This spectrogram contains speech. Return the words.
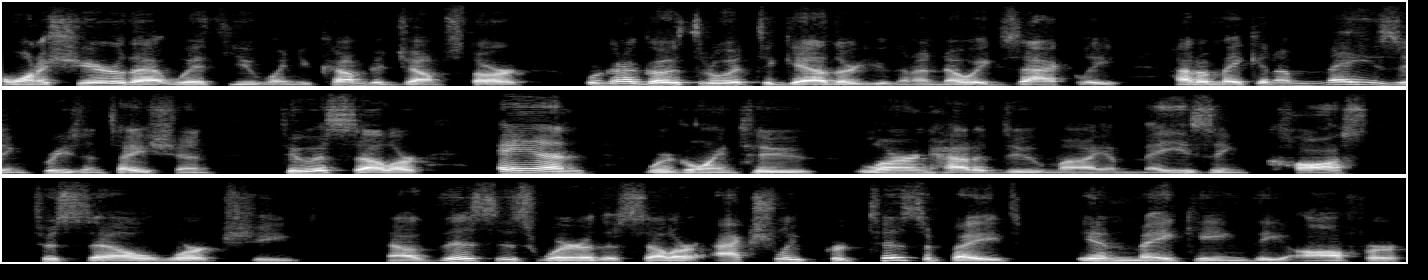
I want to share that with you when you come to Jumpstart. We're going to go through it together. You're going to know exactly how to make an amazing presentation to a seller. And we're going to learn how to do my amazing cost to sell worksheet. Now, this is where the seller actually participates in making the offer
